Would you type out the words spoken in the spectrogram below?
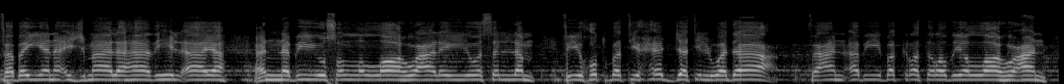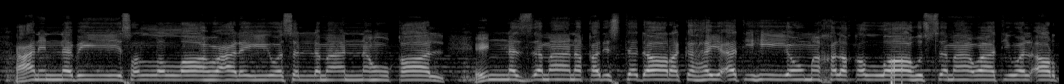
فبين إجمال هذه الآية النبي صلى الله عليه وسلم في خطبة حجة الوداع فعن أبي بكرة رضي الله عنه عن النبي صلى الله عليه وسلم أنه قال إن الزمان قد استدار كهيئته يوم خلق الله السماوات والأرض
